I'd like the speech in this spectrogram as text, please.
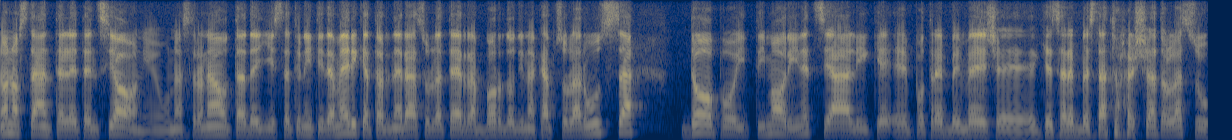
Nonostante le tensioni, un astronauta degli Stati Uniti d'America tornerà sulla Terra a bordo di una capsula russa dopo i timori iniziali che eh, potrebbe invece che sarebbe stato lasciato lassù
